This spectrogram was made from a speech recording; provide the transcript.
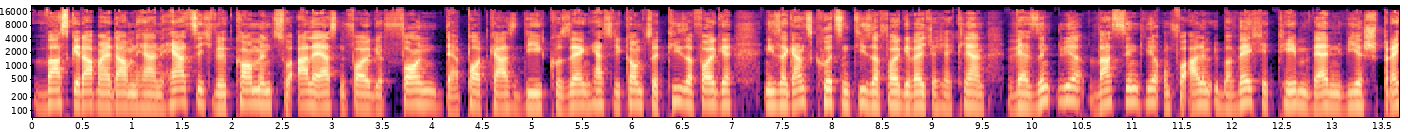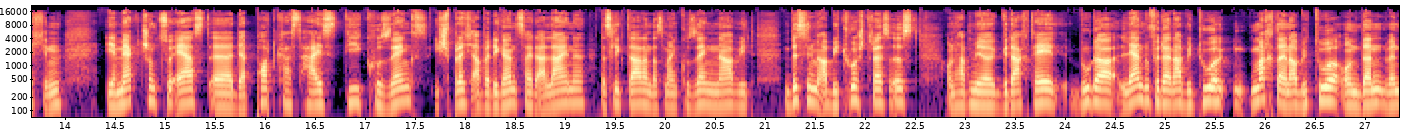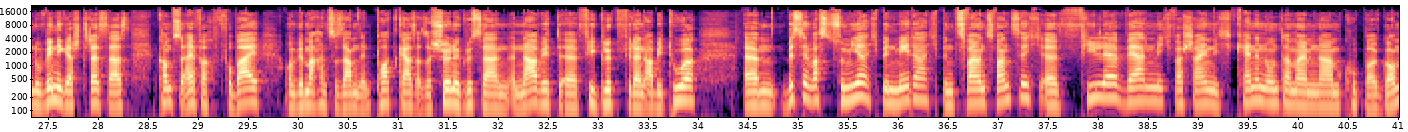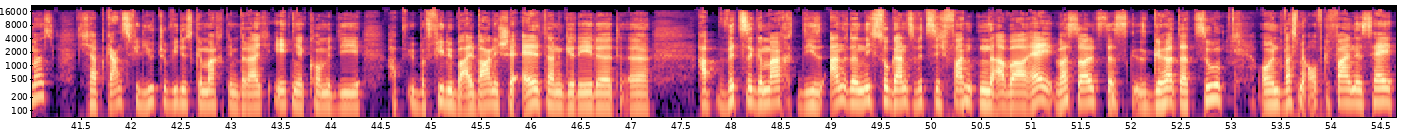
Was geht ab, meine Damen und Herren? Herzlich willkommen zur allerersten Folge von der Podcast Die Cousin. Herzlich willkommen zur Teaser-Folge. In dieser ganz kurzen Teaser-Folge werde ich euch erklären, wer sind wir, was sind wir und vor allem über welche Themen werden wir sprechen. Ihr merkt schon zuerst, äh, der Podcast heißt Die Cousins. Ich spreche aber die ganze Zeit alleine. Das liegt daran, dass mein Cousin Navid ein bisschen im Abiturstress ist und habe mir gedacht, hey Bruder, lern du für dein Abitur, mach dein Abitur und dann, wenn du weniger Stress hast, kommst du einfach vorbei und wir machen zusammen den Podcast. Also schöne Grüße an Navid, äh, viel Glück für dein Abitur. Ähm, bisschen was zu mir. Ich bin Meda, ich bin 22. Äh, viele werden mich wahrscheinlich kennen unter meinem Namen Cooper Gomez. Ich habe ganz viele YouTube-Videos gemacht im Bereich Ethnie-Comedy, habe über viel über albanische Eltern geredet, äh, habe Witze gemacht, die andere nicht so ganz witzig fanden, aber hey, was soll's, das gehört dazu. Und was mir aufgefallen ist, hey,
